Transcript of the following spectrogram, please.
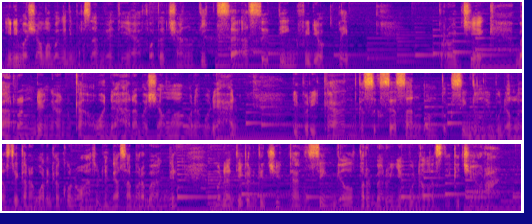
Ini Masya Allah banget nih persahabat ya. Foto cantik saat syuting video klip Project bareng dengan Kak Wanda Hara Masya Allah. Mudah-mudahan diberikan kesuksesan untuk singlenya Bunda Lesti karena warga Konoha sudah nggak sabar banget menantikan kejutan single terbarunya Bunda Lesti Kejora.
